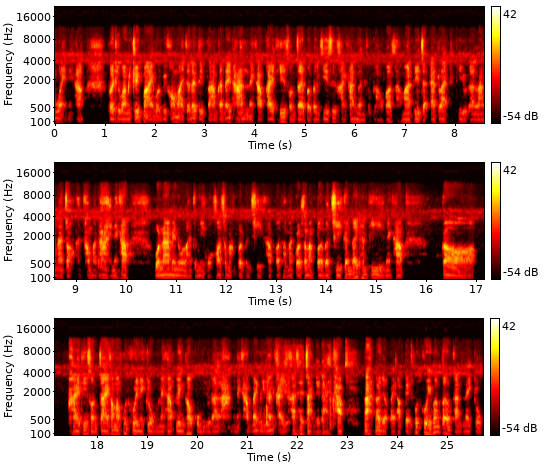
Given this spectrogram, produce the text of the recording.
ด้วยนะครับเพื่อที่ว่ามีคลิปใหม่บทวิเคราะห์ใหม่จะได้ติดตามกันได้ทันนะครับ ใครที่สนใจเปิดบัญชีซื้อขายค่าเงินกับเรา ก็สามารถที่จะแอดไลน์ที่อยู่ด้านล่างหน้าจอกันเข้ามาได้นะครับ บนหน้าเมนูไลน์จะมีหัวข้อสมัครเปิดบัญชีครับ ก็สามารถกดสมัครเปิดบัญชีกันได้ทันทีนะครับ ก็ใครที่สนใจเข้ามาพูดคุยในกลุ่มนะครับ ลิงก์เข้ากลุ่มอยู่ด้านล่างนะครับ ไม่มีเงื่อนไขค่าใช้จ่ายใดๆครับนะแล้วเดี๋ยวไปอัปเดตพูดคุยเพิ่มเติมกันในกลุ่ม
